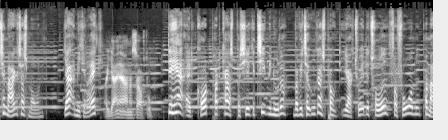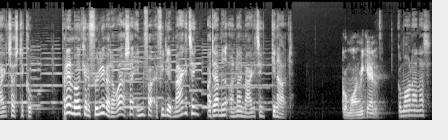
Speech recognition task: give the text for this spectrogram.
til Marketers Morgen. Jeg er Michael Rik. Og jeg er Anders Saustrup. Det her er et kort podcast på cirka 10 minutter, hvor vi tager udgangspunkt i aktuelle tråde fra forumet på Marketers.dk. På den måde kan du følge, hvad der rører sig inden for affiliate marketing og dermed online marketing generelt. Godmorgen Michael. Godmorgen Anders.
